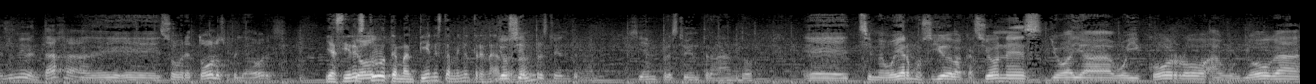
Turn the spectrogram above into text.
esa es mi ventaja eh, sobre todo los peleadores. Y así eres tú, te mantienes también entrenando. Yo siempre estoy entrenando, siempre estoy entrenando. Eh, si me voy a Hermosillo de vacaciones, yo allá voy y corro, hago yoga,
